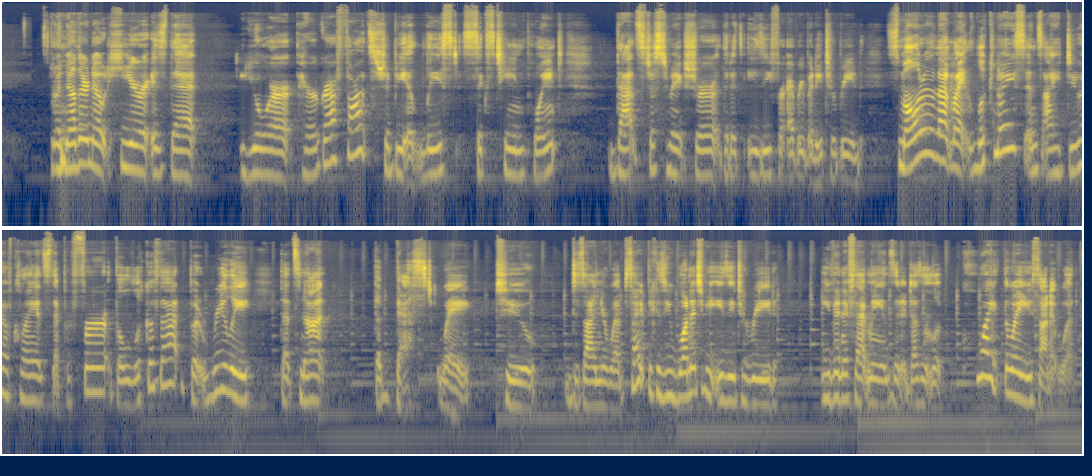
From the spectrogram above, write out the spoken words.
Another note here is that your paragraph fonts should be at least 16 point. That's just to make sure that it's easy for everybody to read. Smaller than that might look nice, and I do have clients that prefer the look of that, but really that's not the best way to design your website because you want it to be easy to read, even if that means that it doesn't look quite the way you thought it would.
